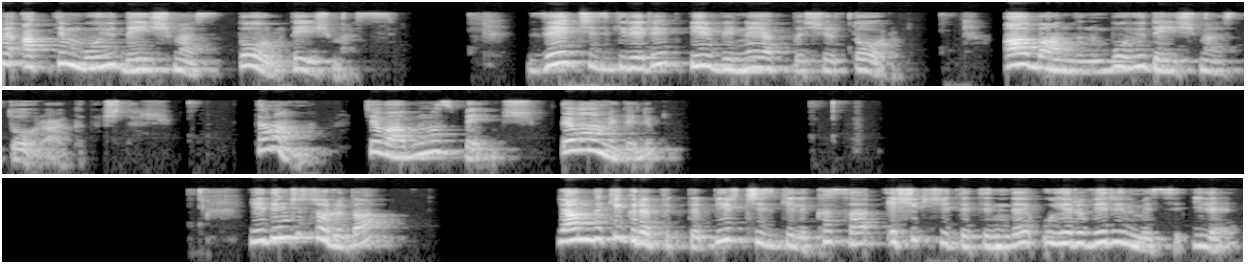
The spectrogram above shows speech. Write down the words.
ve aktin boyu değişmez. Doğru değişmez. Z çizgileri birbirine yaklaşır. Doğru. A bandının boyu değişmez. Doğru arkadaşlar. Tamam mı? Cevabımız B'ymiş. Devam edelim. Yedinci soruda yandaki grafikte bir çizgili kasa eşik şiddetinde uyarı verilmesi ile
